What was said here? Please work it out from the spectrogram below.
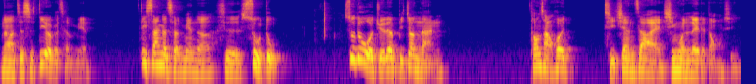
那这是第二个层面，第三个层面呢是速度。速度我觉得比较难，通常会体现在新闻类的东西，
